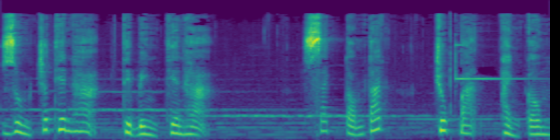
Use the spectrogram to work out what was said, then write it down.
dùng cho thiên hạ thì bình thiên hạ. Sách tóm tắt, chúc bạn thành công.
